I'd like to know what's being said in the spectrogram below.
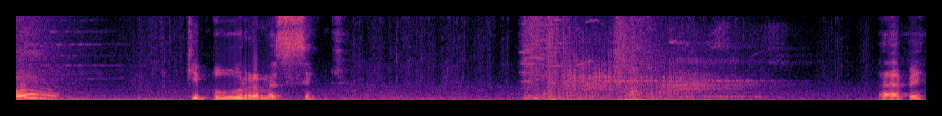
Oh. Bietjie boere musiek. Happy?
